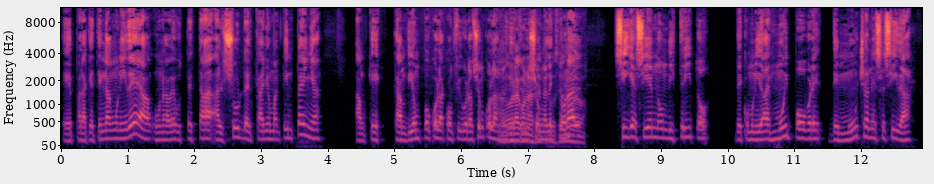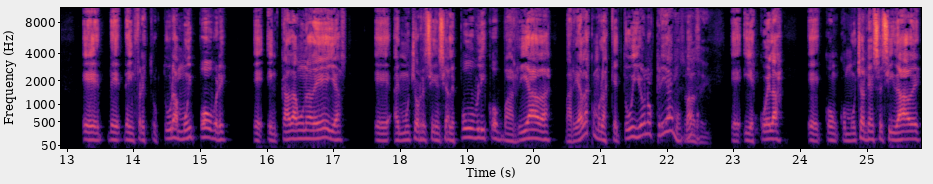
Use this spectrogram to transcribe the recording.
Eh, para que tengan una idea, una vez usted está al sur del Caño Martín Peña, aunque cambió un poco la configuración con la redistribución electoral, sigue siendo un distrito de comunidades muy pobres, de mucha necesidad, eh, de, de infraestructura muy pobre eh, en cada una de ellas. Hay muchos residenciales públicos, barriadas, barriadas como las que tú y yo nos criamos, vamos, y escuelas con, con muchas necesidades,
